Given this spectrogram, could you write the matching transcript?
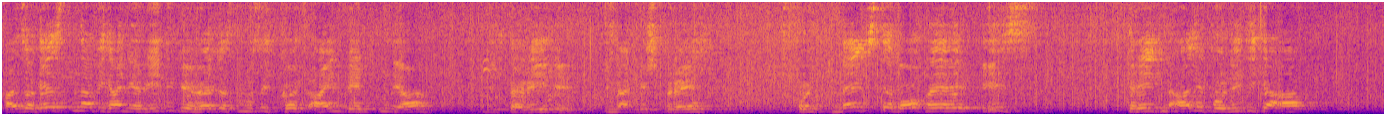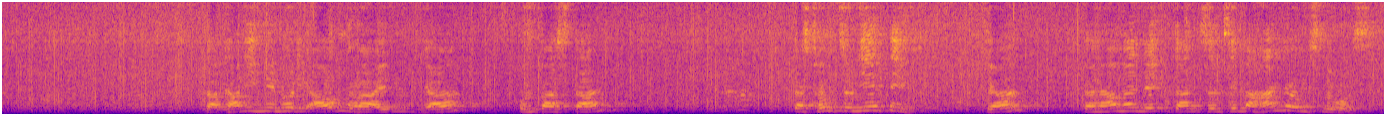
Also gestern habe ich eine Rede gehört, das muss ich kurz einwenden, ja, nicht der Rede, in ein Gespräch. Und nächste Woche ist, treten alle Politiker ab. Da kann ich mir nur die Augen reiben, ja. Und was dann? Das funktioniert nicht, ja. Dann, haben wir, dann sind wir handlungslos.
